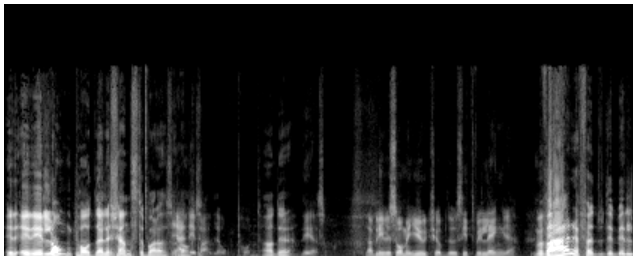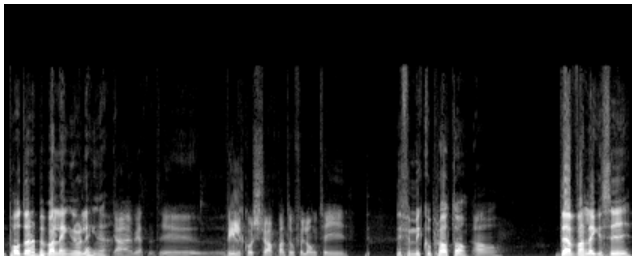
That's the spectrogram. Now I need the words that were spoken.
Är, är det lång podd eller känns det bara så Ja, långt? det är bara lång podd. Ja, det är det. Det är så. Det har blivit så med Youtube, då sitter vi längre. Men vad är det för? Poddarna blir bara längre och längre. Ja, jag vet inte. Villkorstrappan tog för lång tid. Det är för mycket att prata om. Ja, Devan lägger sig i,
